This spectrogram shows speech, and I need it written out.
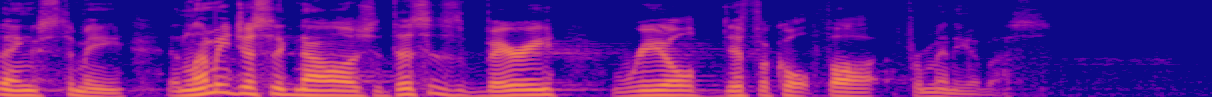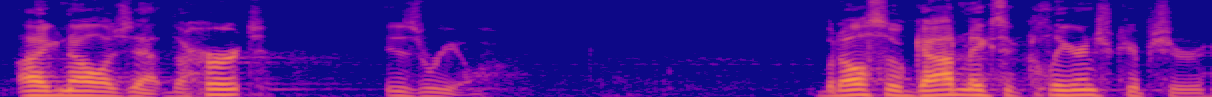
things to me? And let me just acknowledge that this is a very real, difficult thought for many of us. I acknowledge that. The hurt is real. But also, God makes it clear in Scripture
